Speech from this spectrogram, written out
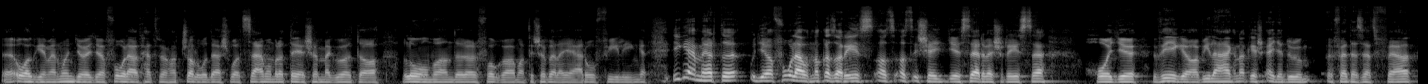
Old Gamer mondja, hogy a Fallout 76 csalódás volt számomra, teljesen megölt a Lone Wanderer fogalmat és a vele járó feelinget. Igen, mert ugye a Falloutnak az a rész, az, az is egy szerves része, hogy vége a világnak, és egyedül fedezett fel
